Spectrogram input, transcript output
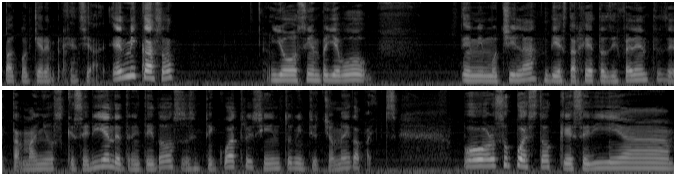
para cualquier emergencia. En mi caso, yo siempre llevo en mi mochila 10 tarjetas diferentes de tamaños que serían de 32, 64 y 128 megabytes. Por supuesto que sería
